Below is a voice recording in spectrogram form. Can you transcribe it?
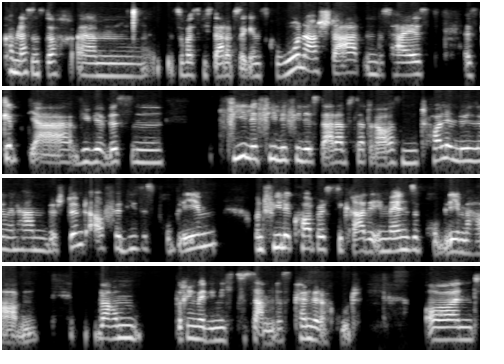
komm, lass uns doch ähm, sowas wie Startups Against Corona starten. Das heißt, es gibt ja, wie wir wissen, viele, viele, viele Startups da draußen tolle Lösungen haben, bestimmt auch für dieses Problem und viele Corporates, die gerade immense Probleme haben. Warum bringen wir die nicht zusammen? Das können wir doch gut. Und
